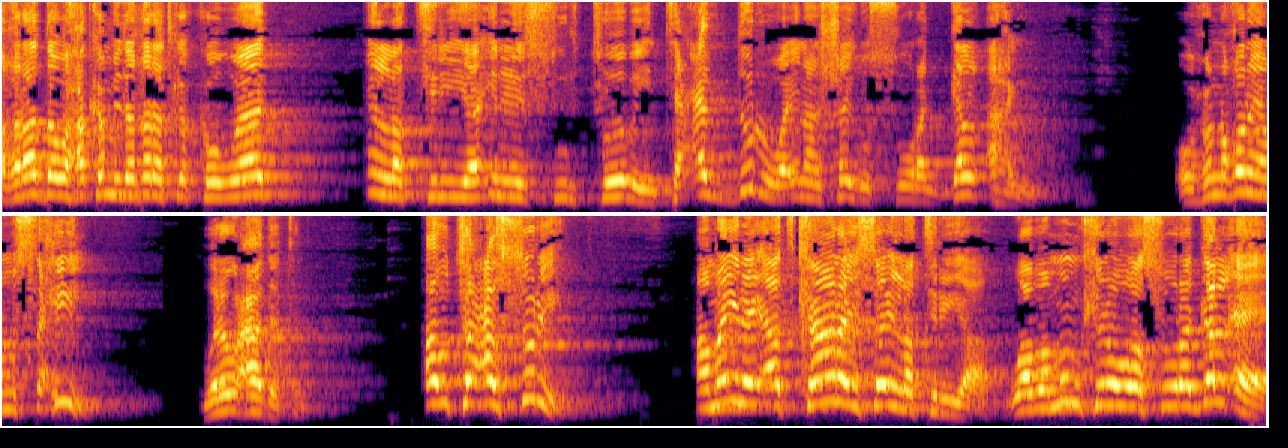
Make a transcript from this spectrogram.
aqraadda waxaa ka mida qaradka koowaad in la tiriyaa inaynay suurtoobayn. Tacadur waa inaan shaygu suuragal ahayn. Oo wuxuu noqonayaa mustaxiil walow caadatan. Aw tacasuri ama inay adkaanayso in la tiriyaa. Waaba mumkinoo waa suuragal eh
